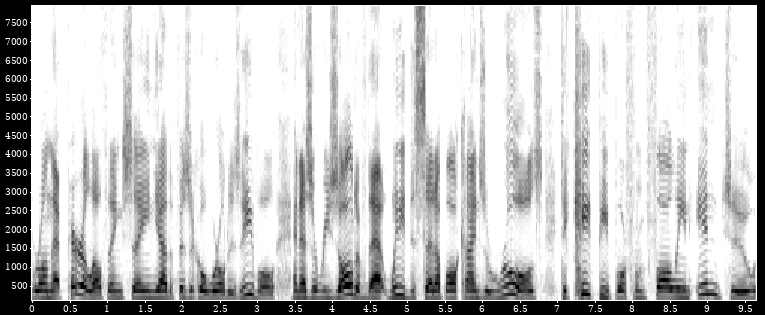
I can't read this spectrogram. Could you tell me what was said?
Were on that parallel thing saying, yeah, the physical world is evil. And as a result of that, we need to set up all kinds of rules to keep people from falling into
